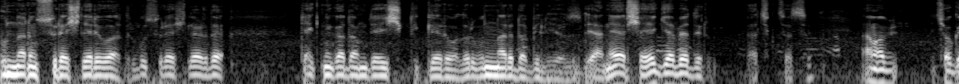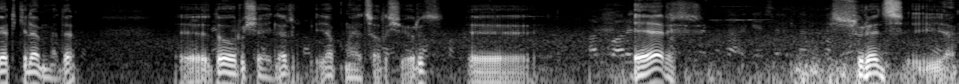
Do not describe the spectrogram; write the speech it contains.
bunların süreçleri vardır. Bu süreçlerde teknik adam değişiklikleri olur. Bunları da biliyoruz. Yani her şeye gebedir açıkçası. Ama çok etkilenmeden e, doğru şeyler yapmaya çalışıyoruz. E, eğer süreç yani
